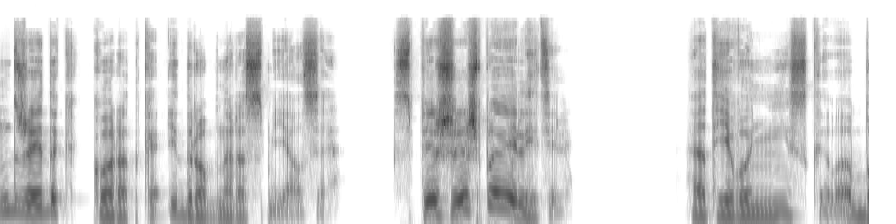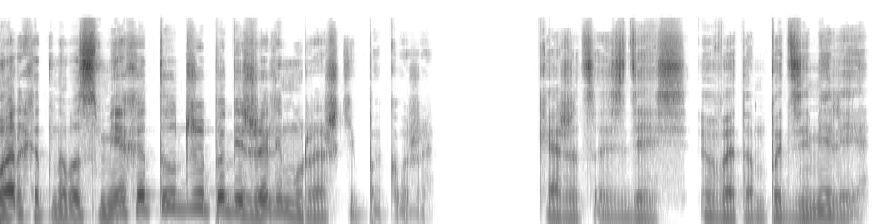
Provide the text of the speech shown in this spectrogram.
Джейдок коротко и дробно рассмеялся. «Спешишь, повелитель?» От его низкого, бархатного смеха тут же побежали мурашки по коже. Кажется, здесь, в этом подземелье,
